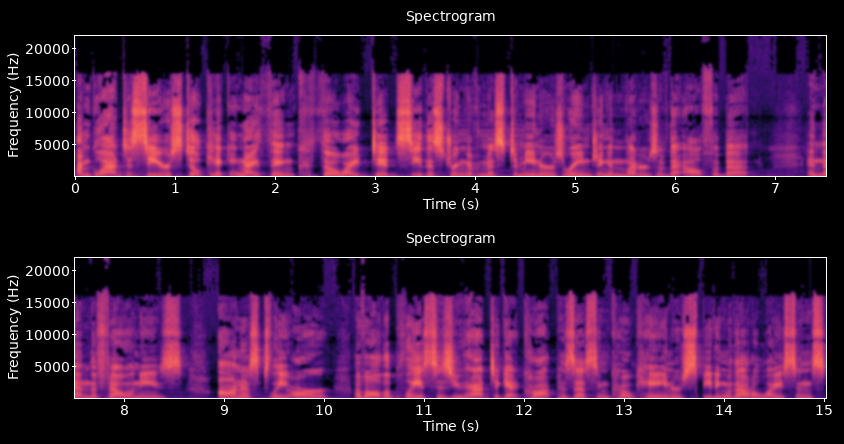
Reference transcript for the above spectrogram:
I'm glad to see you're still kicking, I think, though I did see the string of misdemeanors ranging in letters of the alphabet, and then the felonies. Honestly, R, of all the places you had to get caught possessing cocaine or speeding without a license,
